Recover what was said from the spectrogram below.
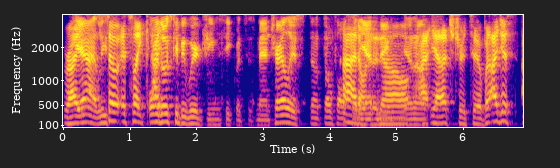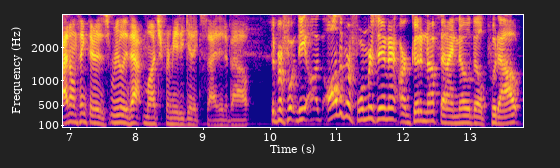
right? Yeah, at least- So it's like, Or I, those could be weird dream sequences, man. Trailers don't don't fall for I the don't editing. know. You know? I- yeah, that's true too. But I just I don't think there's really that much for me to get excited about. The perform the all the performers in it are good enough that I know they'll put out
